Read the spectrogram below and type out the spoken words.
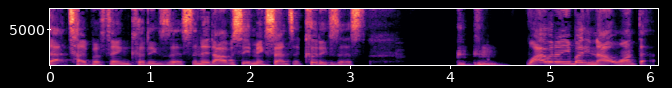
that type of thing could exist, and it obviously it makes sense. It could exist. Why would anybody not want that?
